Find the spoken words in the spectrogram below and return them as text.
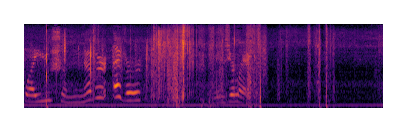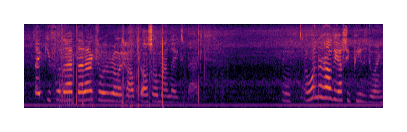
Why you should never ever lose your leg. Thank you for that. That actually really helped. Also, my leg's back. Hmm, I wonder how the SCP is doing.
